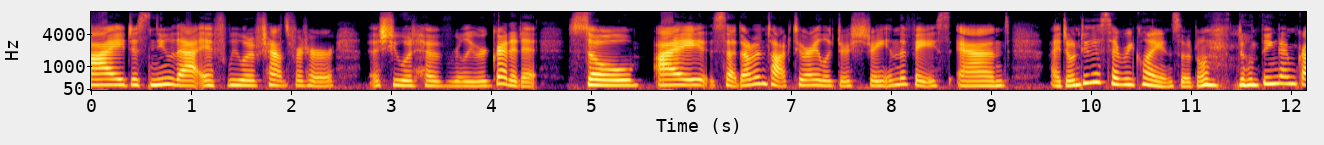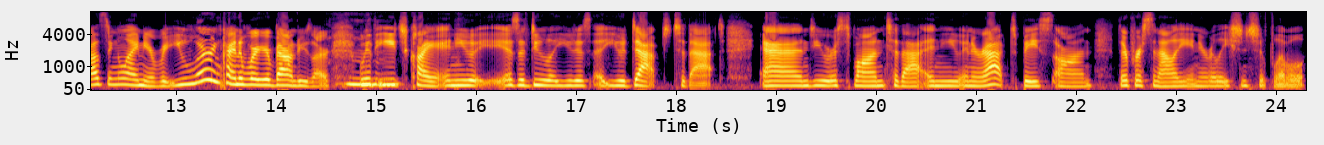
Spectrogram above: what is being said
I just knew that if we would have transferred her, uh, she would have really regretted it. So I sat down and talked to her. I looked her straight in the face and I don't do this to every client, so don't don't think I'm crossing a line here. But you learn kind of where your boundaries are with each client, and you, as a doula, you just uh, you adapt to that, and you respond to that, and you interact based on their personality and your relationship level.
